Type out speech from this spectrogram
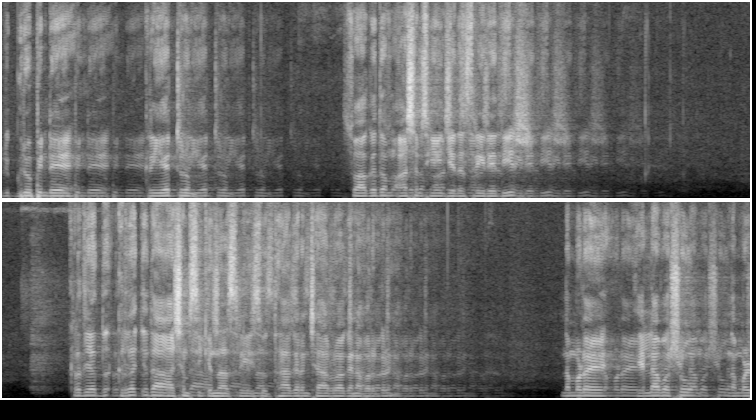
ഗ്രൂപ്പിന്റെ ക്രിയേറ്ററും സ്വാഗതം ആശംസിക്കുകയും ചെയ്ത ശ്രീ രതീഷ്. കൃതജ്ഞത ആശംസിക്കുന്ന ശ്രീ സുധാകരൻ ചാർവാകൻ അവർകൾ നമ്മുടെ എല്ലാ വർഷവും നമ്മൾ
